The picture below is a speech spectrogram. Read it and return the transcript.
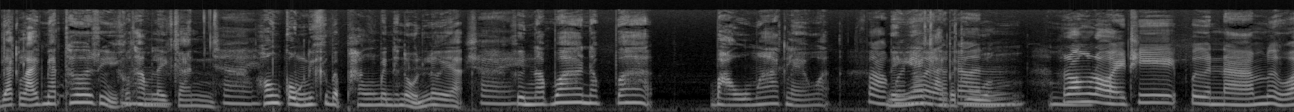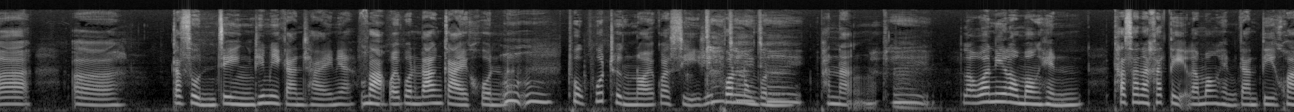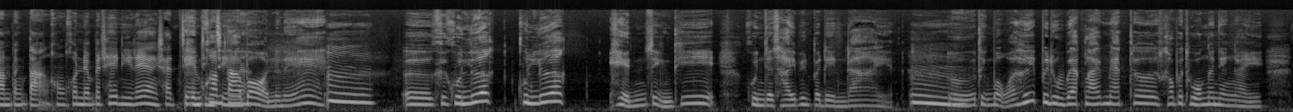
Black Lives Matter สิเขาทำอะไรกันใช่ฮ่องกงนี่คือแบบพังเป็นถนนเลยอะ่ะใช่คือนับว่านับว่าเบามากแล้วอะ่ะฝากในไว้หแง่น่อยการละประกัท้วงนมร่องรอยที่ปืนน้ำหรือว่าเอ่อกระสุนจริงที่มีการใช้เนี่ย ฝากไว้บนร่างกายคนอืน่ะมอืมถูกพูดถึงน้อยกว่าสีที่ใช่พ่นลงบนใช่ผนังอะใช่เราว่านี่เรามองเห็น ทัศนคติและมองเห็นการตีความต่างๆ ของคนในประเทศนี้ได้อย่างชัดเจนเห็นจความริงตาๆนะบอดนะแน่อืมเออคือคุณเลือกคุณเลือกเห็นสิ่งที่คุณจะใช้เป็นประเด็นได้อะอืมเออถึงบอกว่าเฮ้ยไปดู Black Lives Matter เขาประท้วงกันยังไง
